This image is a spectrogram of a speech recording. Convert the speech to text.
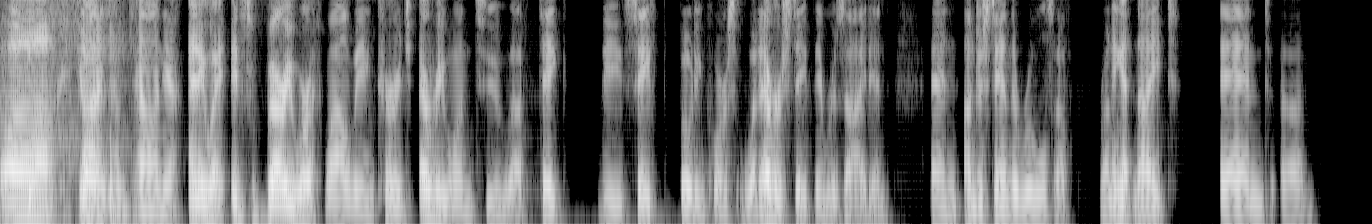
Oh, So- guys, I'm telling you. anyway, it's very worthwhile. We encourage everyone to uh, take the safe boating course, whatever state they reside in, and understand the rules of running at night and um,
